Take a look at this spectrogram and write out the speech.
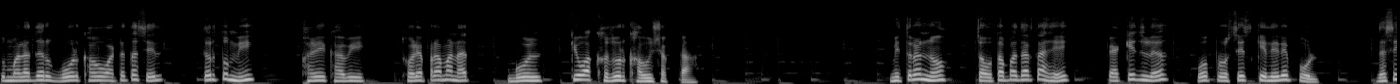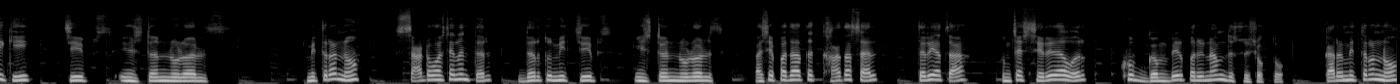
तुम्हाला जर गोड खाऊ वाटत असेल तर तुम्ही फळे खावी थोड्या प्रमाणात गुळ किंवा खजूर खाऊ शकता. मित्रांनो चौथा पदार्थ आहे पॅकेजड व प्रोसेस केलेले फूड जसे की चिप्स इन्स्टंट नूडल्स. मित्रांनो साठ वर्षानंतर जर तुम्ही चिप्स इन्स्टंट नूडल्स असे पदार्थ खात असाल तर याचा तुमच्या शरीरावर खूप गंभीर परिणाम दिसू शकतो. कारण मित्रांनो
